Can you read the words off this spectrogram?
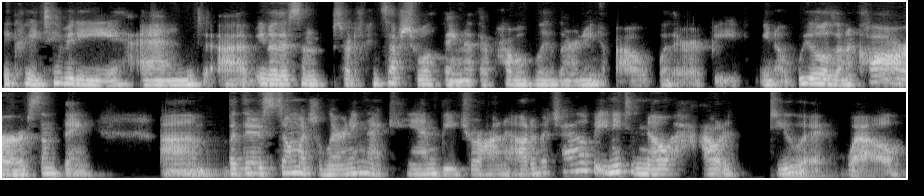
the creativity and uh, you know there's some sort of conceptual thing that they're probably learning about whether it be you know wheels on a car or something um, but there's so much learning that can be drawn out of a child but you need to know how to do it well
